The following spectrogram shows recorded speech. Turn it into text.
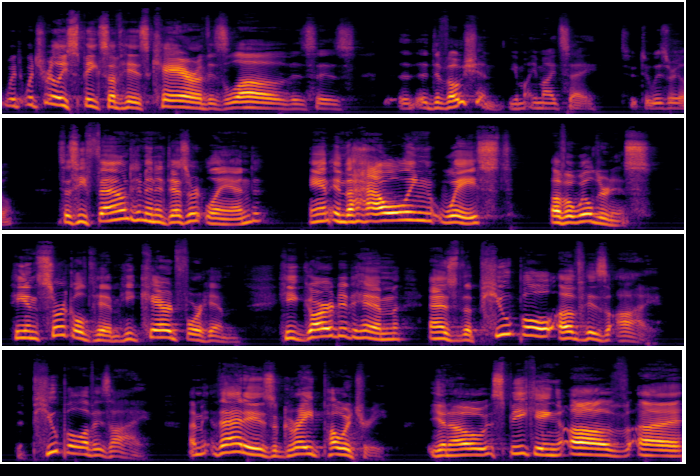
which really speaks of his care, of his love, his, his uh, devotion, you might say, to, to Israel. It says, He found him in a desert land and in the howling waste of a wilderness. He encircled him, he cared for him. He guarded him as the pupil of his eye. The pupil of his eye. I mean, that is great poetry. You know, speaking of uh,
